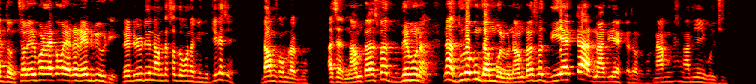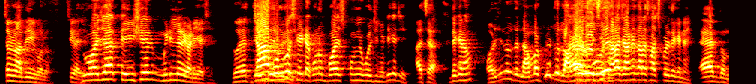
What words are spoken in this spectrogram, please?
একদম। চলো এরপর একেবারে একটা রেড বিউটি রেড বিউটিতে নামটা দেবো না কিন্তু ঠিক আছে? দাম কম রাখব। আচ্ছা নাম ট্রান্সফার দেবো না। না দু রকম দাম বলব। নাম ট্রান্সফার দিয়ে একটা আর না দিয়ে একটা চলো নাম না দিয়েই বলছি। চলো না দিয়েই বলো। ঠিক আছে। দু হাজার তেইশের মিডিলের গাড়ি আছে। যা বলব সেটা কোনো বয়স কমিয়ে বলছি না ঠিক আছে? আচ্ছা। দেখে নাও। অরিজিনাল নাম্বার প্লেট তো লাগানো রয়েছে। যারা জানে তারা সার্চ করে দেখে নেয়। একদম।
